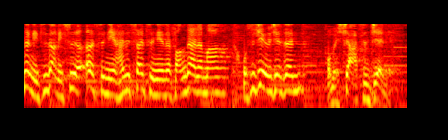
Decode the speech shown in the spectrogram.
那你知道你适合二十年还是三十年的房贷了吗？我是建文先生，我们下次见。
